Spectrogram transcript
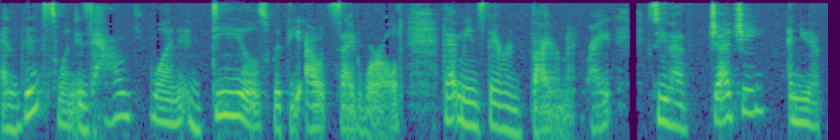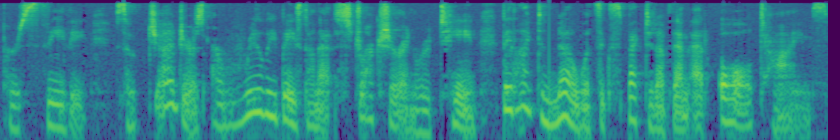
And this one is how one deals with the outside world. That means their environment, right? So you have judging and you have perceiving. So judges are really based on that structure and routine. They like to know what's expected of them at all times.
